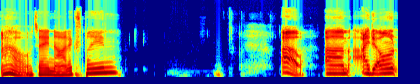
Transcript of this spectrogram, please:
oh, did I not explain? Oh, um, I don't,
